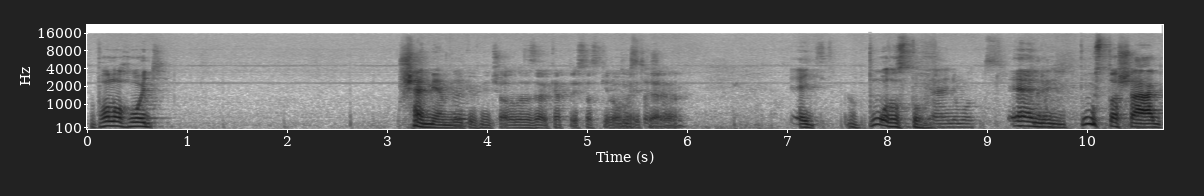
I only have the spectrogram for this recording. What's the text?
valahogy semmi emlékük nincs arra az 1200 kilométerre. Egy borzasztó elnyomott. elnyom, pusztaság,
